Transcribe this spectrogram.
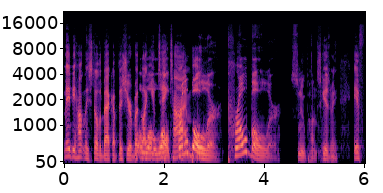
maybe Huntley's still the backup this year, but whoa, like you whoa. take time. Pro bowler, pro bowler. Snoop Hunt. Excuse me. If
